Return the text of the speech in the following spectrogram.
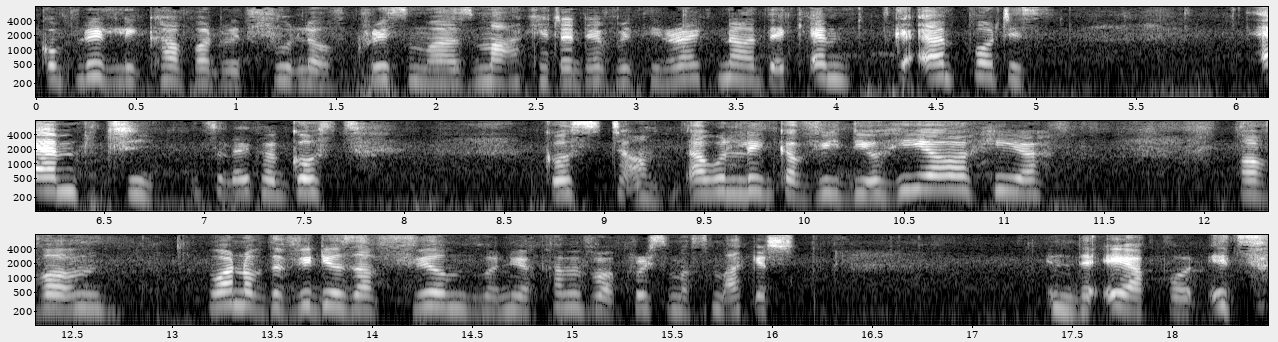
completely covered with full of Christmas market and everything. Right now, the airport is empty. It's like a ghost ghost town. I will link a video here or here of um, one of the videos I've filmed when you're coming for a Christmas market in the airport. It's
